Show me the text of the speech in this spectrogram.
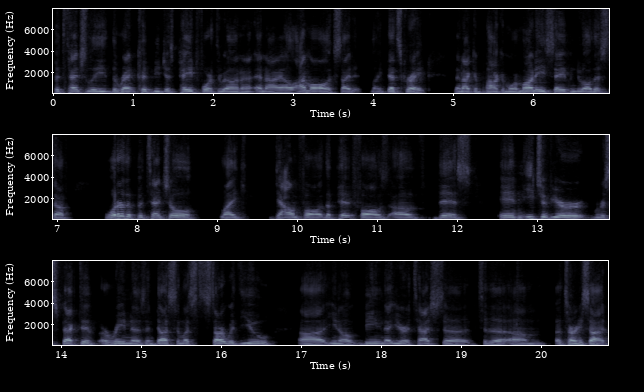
potentially the rent could be just paid for through NIL. I'm all excited. Like that's great. Then I can pocket more money, save, and do all this stuff. What are the potential like downfall, the pitfalls of this in each of your respective arenas? And Dustin, let's start with you. Uh, you know, being that you're attached to to the um, attorney side.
